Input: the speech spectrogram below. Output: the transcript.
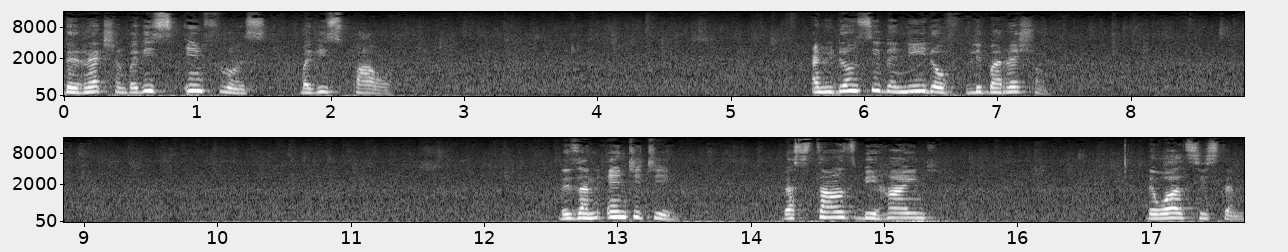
direction, by this influence, by this power. And we don't see the need of liberation. There's an entity that stands behind the world system,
